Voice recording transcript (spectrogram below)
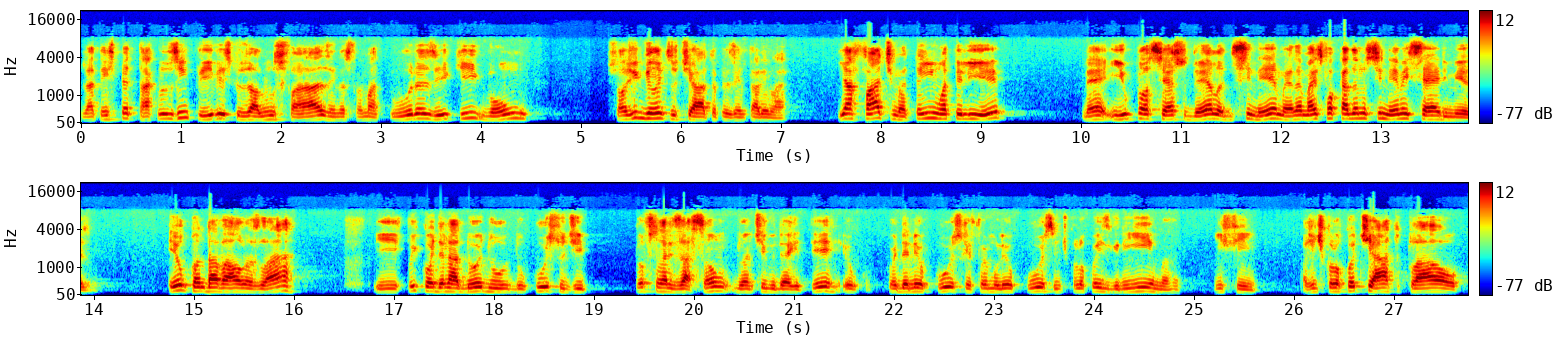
Lá tem espetáculos incríveis que os alunos fazem nas formaturas e que vão só gigantes do teatro apresentarem lá. E a Fátima tem um ateliê, né, e o processo dela de cinema, ela é mais focada no cinema e série mesmo. Eu, quando dava aulas lá, e fui coordenador do, do curso de profissionalização do antigo DRT, eu coordenei o curso, reformulei o curso, a gente colocou esgrima, enfim. A gente colocou teatro, clau,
